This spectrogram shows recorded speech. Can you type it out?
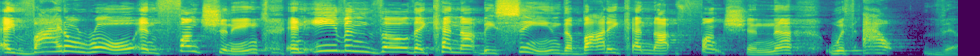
a vital role in functioning. And even though they cannot be seen, the body cannot function without them.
